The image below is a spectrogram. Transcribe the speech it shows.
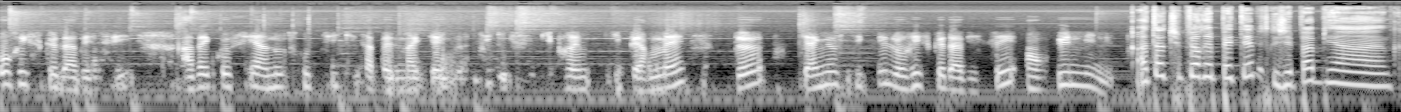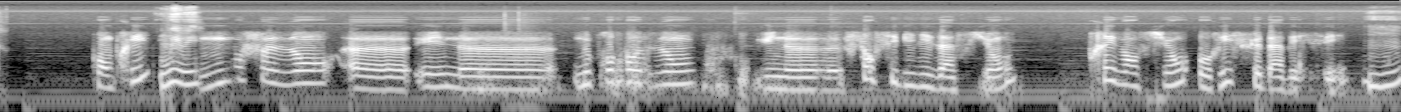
au risque d'AVC, avec aussi un autre outil qui s'appelle MyDiagnostic, qui, permet de diagnostiquer le risque d'AVC en une minute. Attends, tu peux répéter parce que j'ai pas bien. Compris? Oui, oui. Nous faisons euh, une, euh, nous proposons une sensibilisation, prévention au risque d'AVC Mhm.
